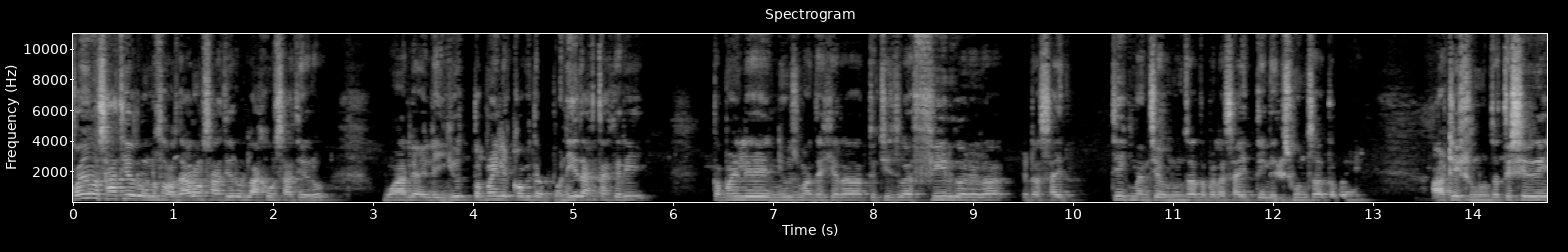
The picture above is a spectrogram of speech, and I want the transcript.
कयौँ साथीहरू हुनुहुन्छ हजारौँ साथीहरू लाखौँ साथीहरू उहाँहरूले अहिले यो तपाईँले कविता भनिराख्दाखेरि तपाईँले न्युजमा देखेर त्यो चिजलाई फिल गरेर एउटा साहित्यिक मान्छे हुनुहुन्छ तपाईँलाई साहित्यले छुन्छ तपाईँ आर्टिस्ट हुनुहुन्छ त्यसरी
